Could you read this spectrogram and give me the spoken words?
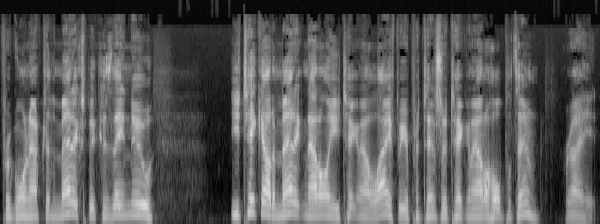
for going after the medics because they knew you take out a medic, not only are you taking out a life, but you're potentially taking out a whole platoon. right.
